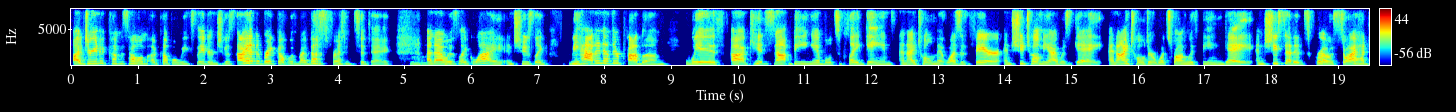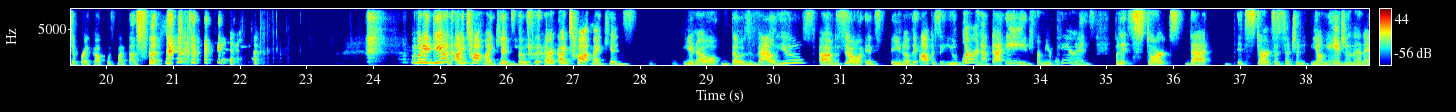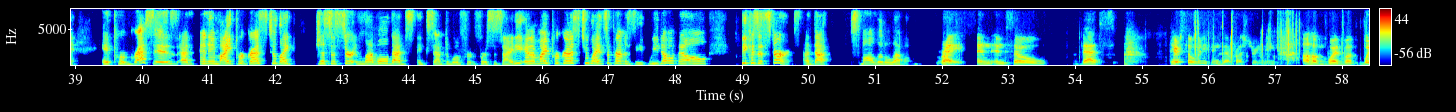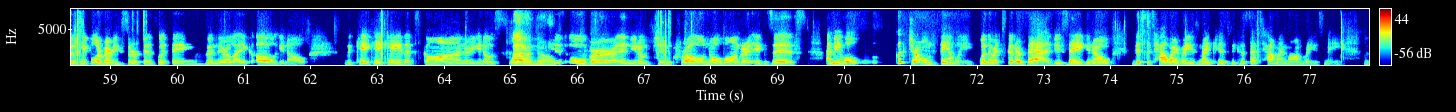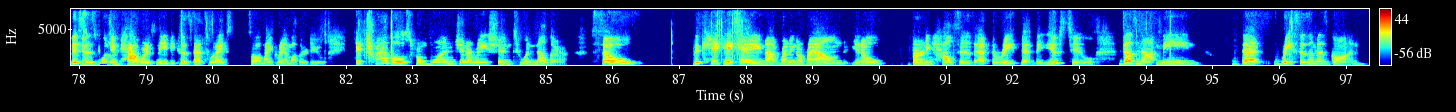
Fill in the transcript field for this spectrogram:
Audrina comes home a couple weeks later and she goes, I had to break up with my best friend today. Mm-hmm. And I was like, why? And she's like, we had another problem with uh, kids not being able to play games. And I told him it wasn't fair. And she told me I was gay. And I told her, What's wrong with being gay? And she said, It's gross. So I had to break up with my best friend. but again, I taught my kids those, I taught my kids you know those values um so it's you know the opposite you learn at that age from your parents but it starts that it starts at such a young age and then it it progresses and, and it might progress to like just a certain level that's acceptable for, for society and it might progress to white supremacy. We don't know because it starts at that small little level. Right. And and so that's there's so many things that frustrate me. Um when but when people are very surface with things and they're like oh you know the KKK that's gone, or you know, slavery uh, no. is over, and you know, Jim Crow no longer exists. I mean, well, look at your own family, whether it's good or bad. You say, you know, this is how I raise my kids because that's how my mom raised me. This yeah. is what empowers me because that's what I saw my grandmother do. It travels from one generation to another. So the KKK not running around, you know, burning houses at the rate that they used to does not mean that racism is gone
